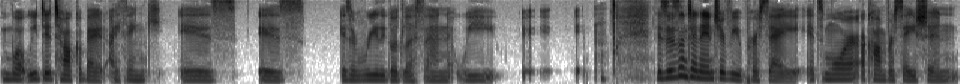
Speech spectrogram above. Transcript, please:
what we did talk about, I think, is is is a really good listen. We this isn't an interview per se. It's more a conversation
